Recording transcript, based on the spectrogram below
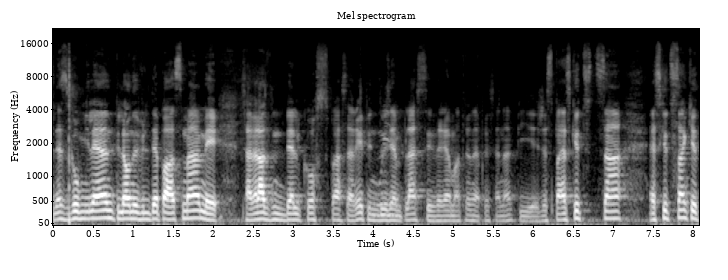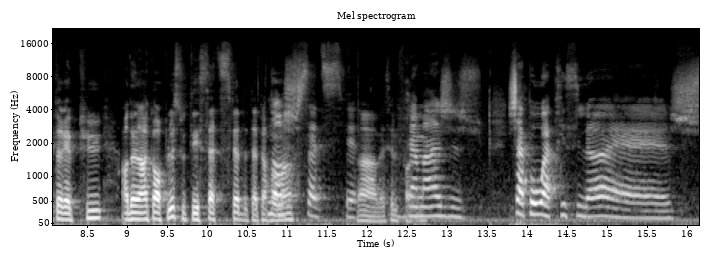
let's go Mylène. Puis là, on a vu le dépassement, mais ça avait l'air d'une belle course super serrée. Puis une Oui. deuxième place, c'est vraiment très impressionnant. Puis euh, j'espère, est-ce que tu te sens, est-ce que tu sens que tu aurais pu en donner encore plus ou tu es satisfaite de ta Non, je suis performance? satisfaite. ah, ben c'est le fun. Vraiment, je- je- chapeau à Priscilla. euh, je-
